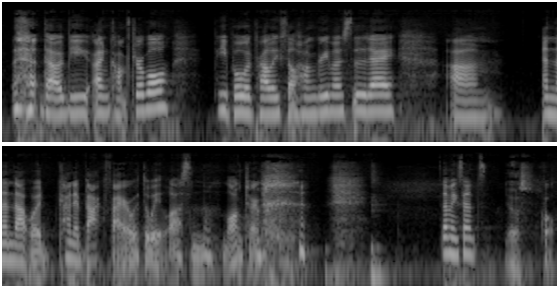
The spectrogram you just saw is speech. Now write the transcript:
that would be uncomfortable. People would probably feel hungry most of the day. Um, and then that would kind of backfire with the weight loss in the long term. Does that make sense? yes. Cool.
